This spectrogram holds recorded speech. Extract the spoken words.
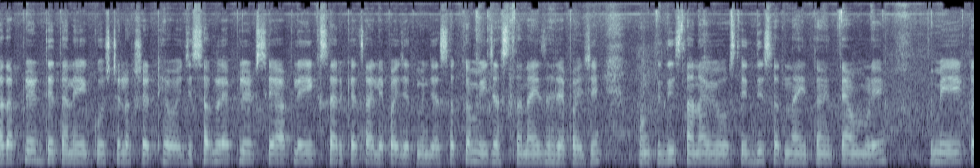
आता प्लेट देताना एक गोष्ट लक्षात ठेवायची सगळ्या प्लेट्स हे आपल्या एकसारख्याच आल्या पाहिजेत म्हणजे असं कमी जास्त नाही झाल्या पाहिजे. मग ते दिसताना व्यवस्थित दिसत नाही तर त्यामुळे तुम्ही एक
